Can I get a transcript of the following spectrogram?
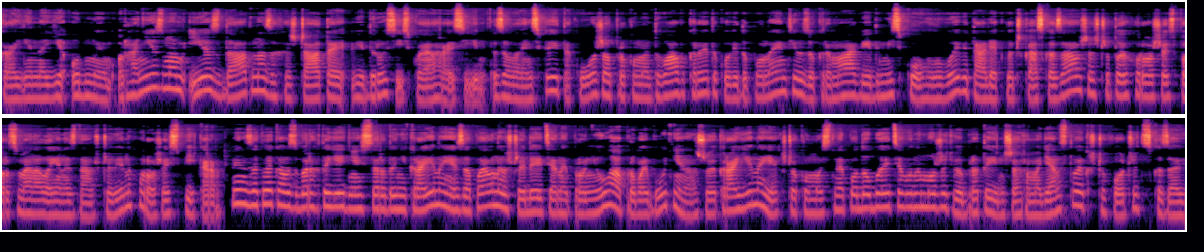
країна є одним організмом і здатна захищати від російської агресії. Зеленський також прокоментував критику від опонентів, зокрема від міського голови Віталія Кличка, сказавши, що той хороший спортсмен, але я не знав, що він хороший спікер. Він закликав зберегти єдність всередині країни і запевнив, що йдеться не про нього, а про майбутнє нашої країни. Якщо комусь не подобається, вони можуть вибрати інше громадянство, якщо хочуть, сказав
